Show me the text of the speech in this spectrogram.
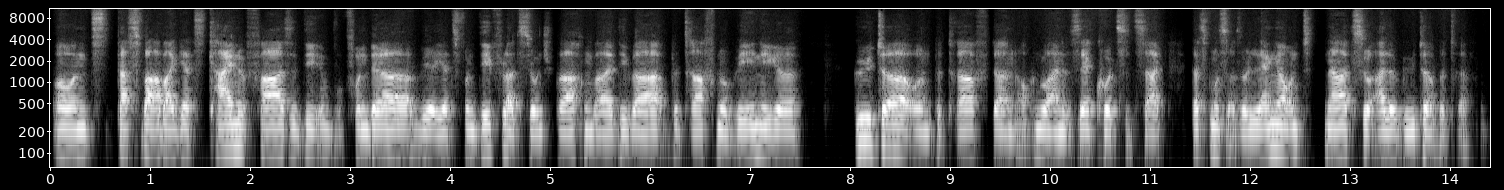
Und das war aber jetzt keine Phase, die, von der wir jetzt von Deflation sprachen, weil die war, betraf nur wenige Güter und betraf dann auch nur eine sehr kurze Zeit. Das muss also länger und nahezu alle Güter betreffen.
